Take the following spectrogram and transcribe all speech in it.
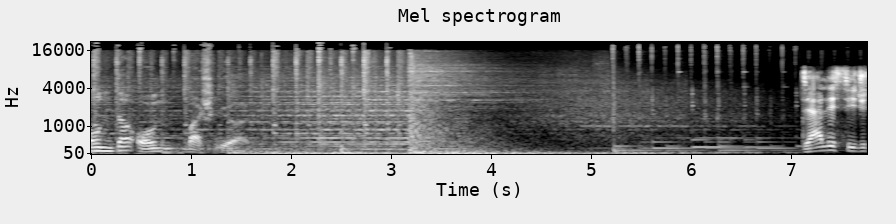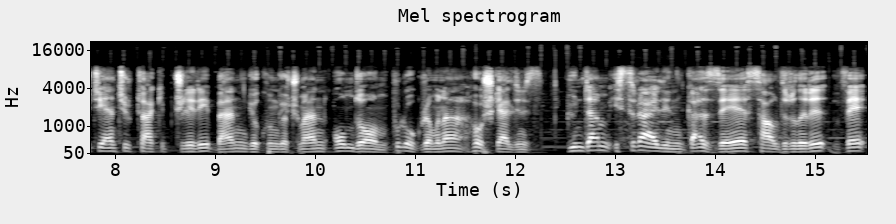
Onda 10 başlıyor. Değerli CGTN Türk takipçileri ben Gökün Göçmen Onda 10 programına hoş geldiniz. Gündem İsrail'in Gazze'ye saldırıları ve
